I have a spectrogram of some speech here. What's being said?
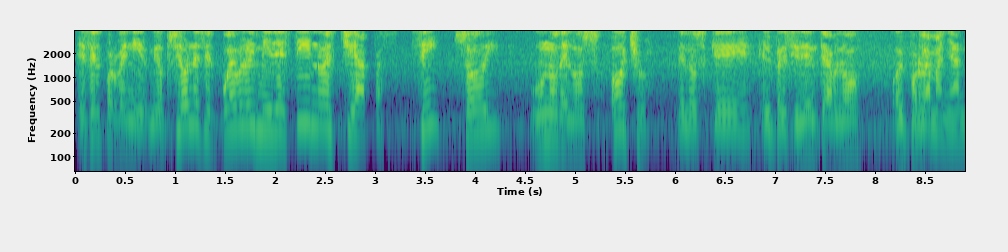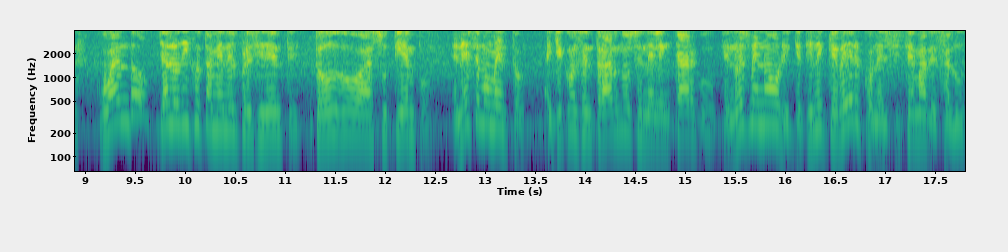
es el porvenir. Mi opción es el pueblo y mi destino es Chiapas. Sí, soy uno de los ocho de los que el presidente habló hoy por la mañana. ¿Cuándo? Ya lo dijo también el presidente, todo a su tiempo. En este momento hay que concentrarnos en el encargo, que no es menor y que tiene que ver con el sistema de salud.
